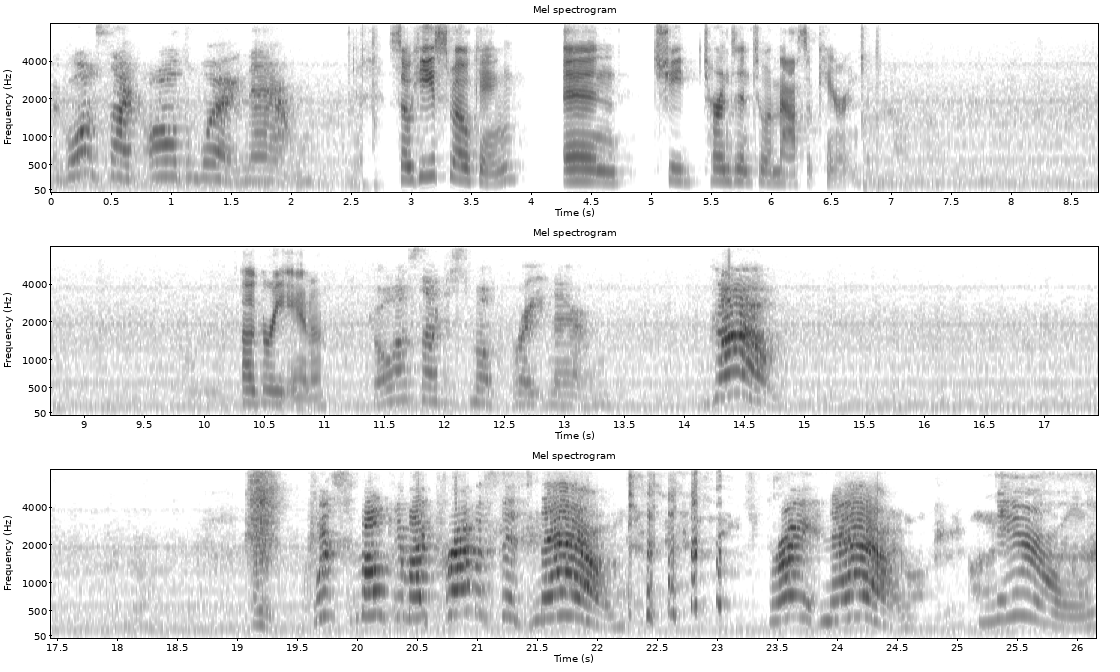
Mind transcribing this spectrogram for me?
I go outside all the way now. So he's smoking, and she turns into a massive Karen. Agree, Anna. Go outside to smoke right now. Go! Quit smoking my premises now! Spray it now! Now.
